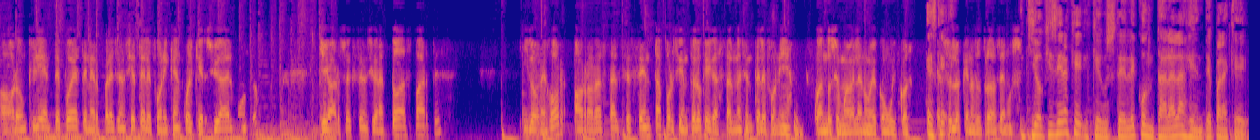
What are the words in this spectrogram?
Ahora un cliente puede tener presencia telefónica en cualquier ciudad del mundo, llevar su extensión a todas partes y lo mejor, ahorrar hasta el 60% de lo que gasta al mes en telefonía cuando se mueve la nube con Wicol. Eso es lo que nosotros hacemos. Yo quisiera que, que, usted le contara a la gente para que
